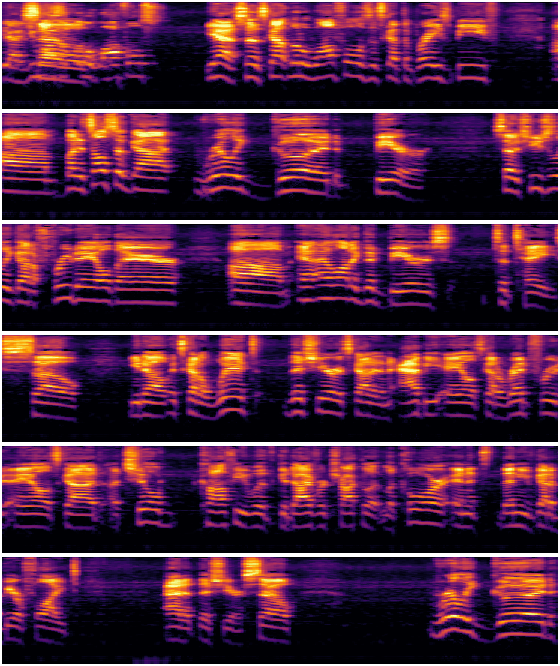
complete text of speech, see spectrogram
Yeah, you So- want the little waffles? Yeah, so it's got little waffles, it's got the braised beef, um, but it's also got really good beer. So it's usually got a fruit ale there, um, and a lot of good beers to taste. So, you know, it's got a wit this year, it's got an Abbey ale, it's got a red fruit ale, it's got a chilled coffee with Godiva chocolate liqueur, and it's then you've got a beer flight at it this year. So really good,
